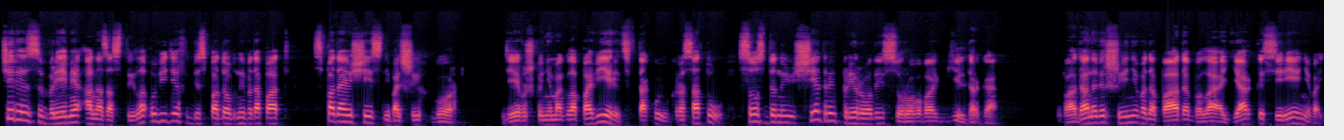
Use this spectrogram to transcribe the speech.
Через время она застыла, увидев бесподобный водопад, спадающие с небольших гор. Девушка не могла поверить в такую красоту, созданную щедрой природой сурового Гильдерга. Вода на вершине водопада была ярко-сиреневой,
